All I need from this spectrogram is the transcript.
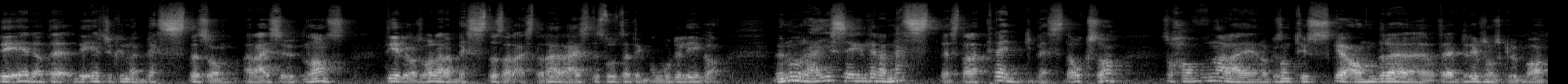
det er det at det, det er ikke kun de beste som reiser utenlands. Tidligere så var det de beste som reiste. De reiste stort sett til gode liga. Men nå reiser egentlig de nest beste, de tredje beste også. Så havner de i noen sånn tyske andre- og tredjedivisjonsklubber.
